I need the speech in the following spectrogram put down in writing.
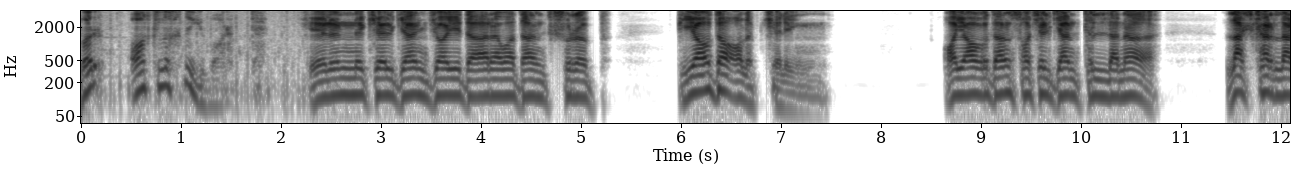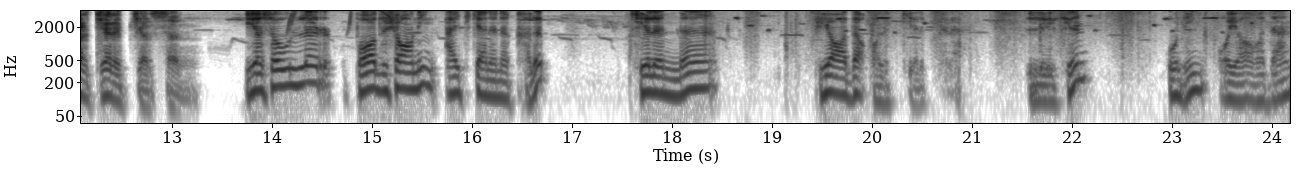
bir otliqni yuboribdi. Kelinni kelgan joyida aravadan tushirib piyoda olib keling. Oyog'idan sochilgan tillani lashkarlar terib kelsin. Yasovullar podshoning aytganini qilib kelinni piyoda olib kelibdilar. Lekin uning oyog'idan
